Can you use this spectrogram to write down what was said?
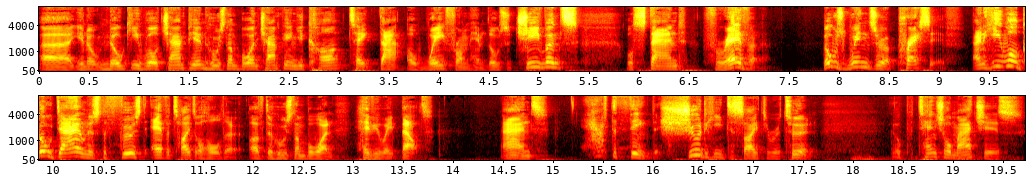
uh, you know Nogi World Champion, Who's Number One Champion. You can't take that away from him. Those achievements will stand forever. Those wins are oppressive, and he will go down as the first ever title holder of the Who's Number One heavyweight belt. And you have to think that should he decide to return, you know, potential matches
